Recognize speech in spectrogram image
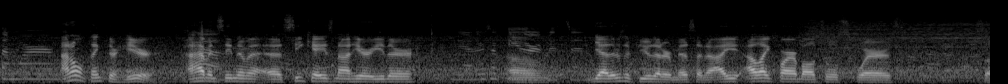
somewhere? I don't think they're here. I haven't seen them. At, uh, CK's not here either. Yeah, there's a few Um, missing. Yeah, there's a few that are missing. I, I like Fireball Tool squares. So.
